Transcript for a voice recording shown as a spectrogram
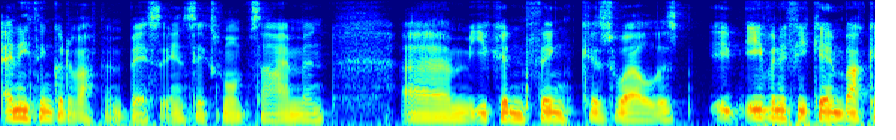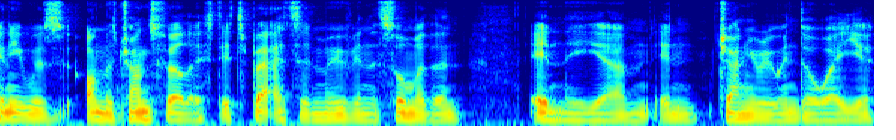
anything could have happened basically in six months' time, and um, you can think as well as even if he came back and he was on the transfer list, it's better to move in the summer than in the um, in January window where you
